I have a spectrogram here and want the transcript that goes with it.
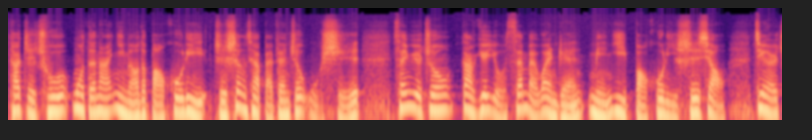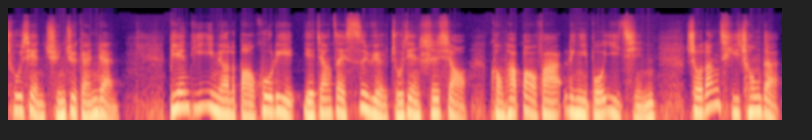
他指出，莫德纳疫苗的保护力只剩下百分之五十，三月中大约有三百万人免疫保护力失效，进而出现群聚感染。BNT 疫苗的保护力也将在四月逐渐失效，恐怕爆发另一波疫情。首当其冲的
